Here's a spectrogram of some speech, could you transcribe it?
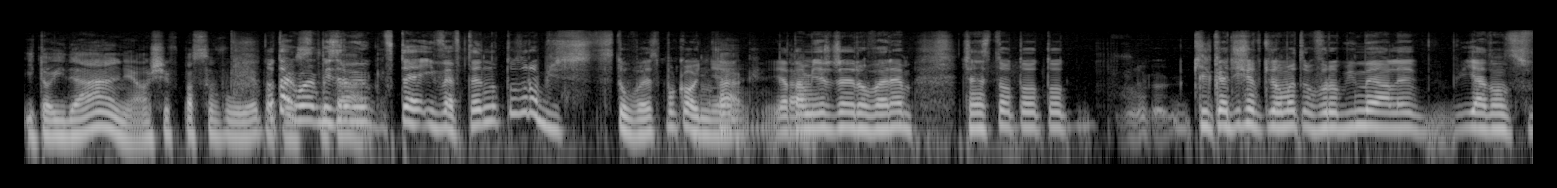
I to idealnie, on się wpasowuje. po No tak, bo jakbyś tak. zrobił w te i we w te, no to zrobisz stówę, spokojnie. Tak, ja tak. tam jeżdżę rowerem, często to, to kilkadziesiąt kilometrów robimy, ale jadąc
